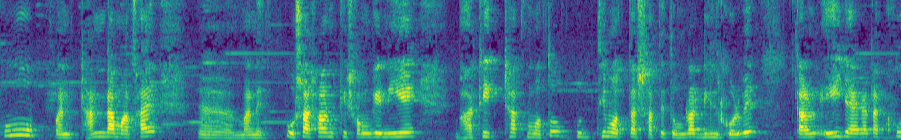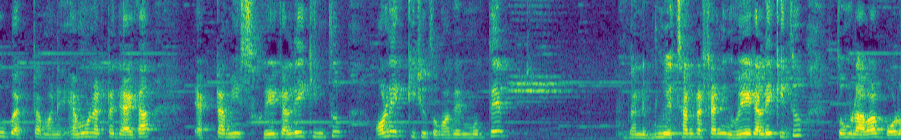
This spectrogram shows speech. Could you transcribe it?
খুব মানে ঠান্ডা মাথায় মানে প্রশাসনকে সঙ্গে নিয়ে ভা, ঠিকঠাক মতো বুদ্ধিমত্তার সাথে তোমরা ডিল করবে। কারণ এই জায়গাটা খুব একটা মানে এমন একটা জায়গা, একটা মিস হয়ে গেলেই কিন্তু অনেক কিছু তোমাদের মধ্যে মানে মিসআন্ডারস্ট্যান্ডিং হয়ে গেলে কিন্তু তোমরা আবার বড়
